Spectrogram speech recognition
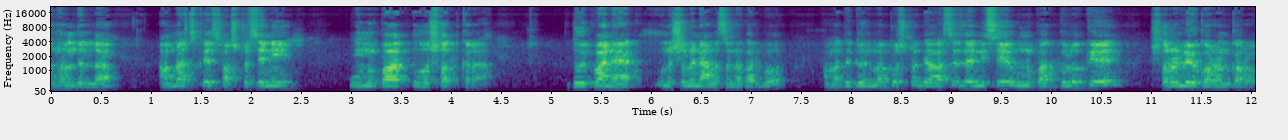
আলহামদুলিল্লাহ, আমরা আজকে ষষ্ঠ শ্রেণি অনুপাত ও শতকরা দুই পয়েন্ট এক অনুশীলনে আলোচনা করব। আমাদের দুই নম্বর প্রশ্ন দেওয়া আছে যে নিচে অনুপাতগুলোকে সরলীয়করণ করো।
